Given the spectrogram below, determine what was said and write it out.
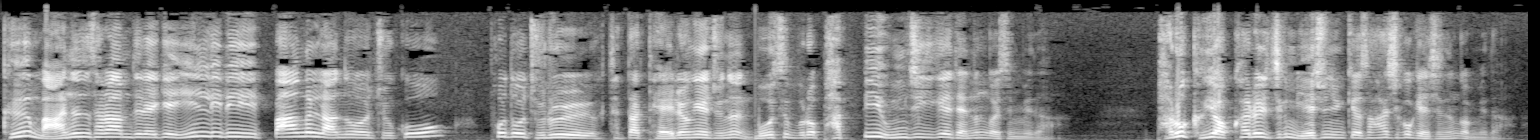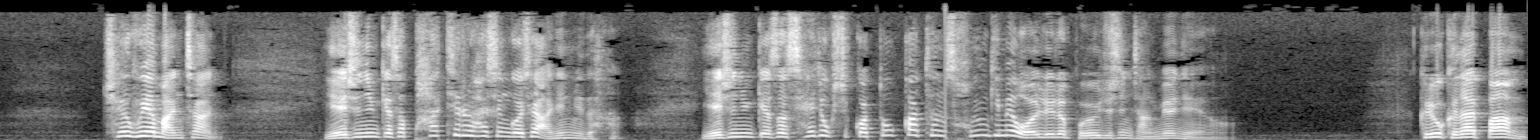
그 많은 사람들에게 일일이 빵을 나누어 주고 포도주를 갖다 대령해 주는 모습으로 바삐 움직이게 되는 것입니다. 바로 그 역할을 지금 예수님께서 하시고 계시는 겁니다. 최후의 만찬, 예수님께서 파티를 하신 것이 아닙니다. 예수님께서 세족식과 똑같은 섬김의 원리를 보여주신 장면이에요. 그리고 그날 밤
